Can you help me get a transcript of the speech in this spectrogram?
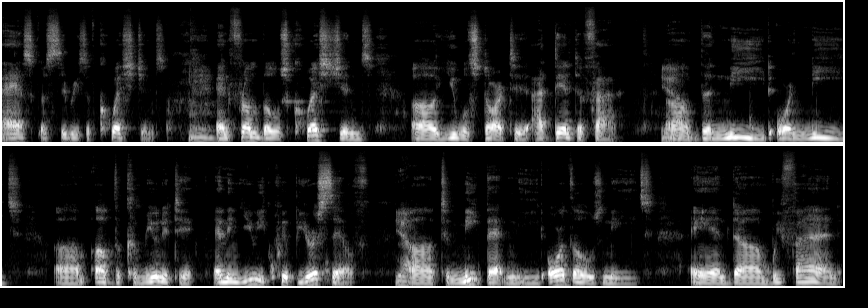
ask a series of questions, and from those questions, uh, you will start to identify Yeah. um, the need or needs um, of the community, and then you equip yourself Yeah. uh, to meet that need or those needs. And um, we find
